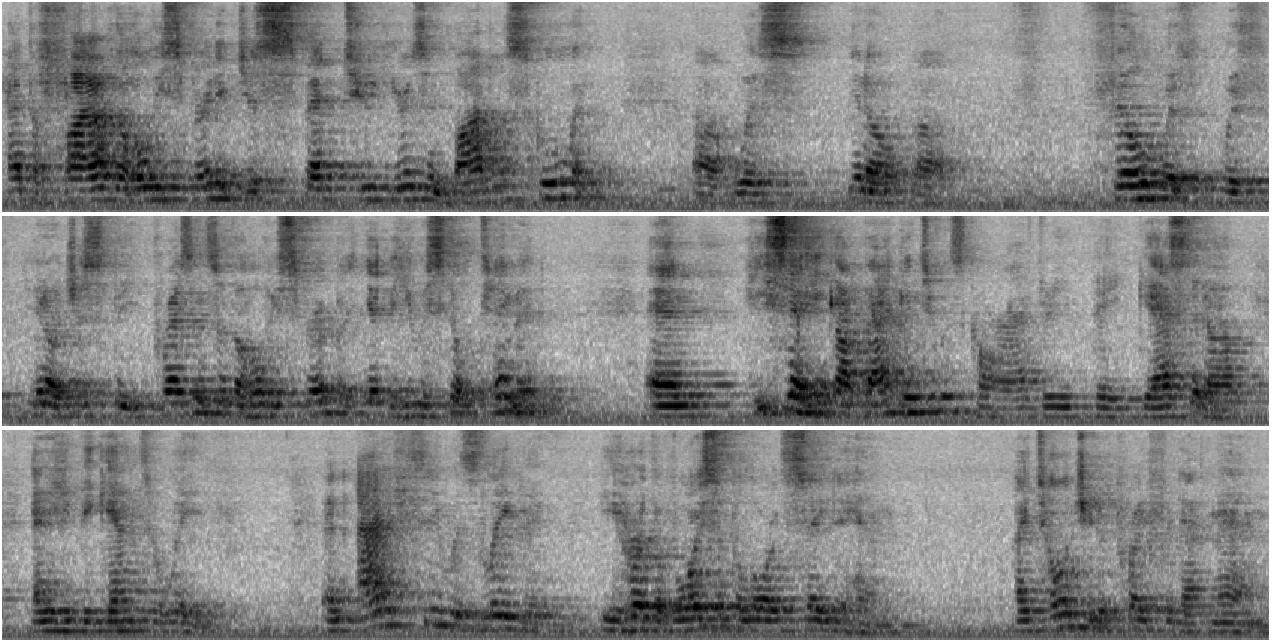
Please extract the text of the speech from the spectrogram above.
had the fire of the Holy Spirit. He just spent two years in Bible school and uh, was, you know, uh, filled with, with, you know, just the presence of the Holy Spirit, but yet he was still timid. And he said he got back into his car after he, they gassed it up and he began to leave. And as he was leaving, he heard the voice of the Lord say to him, I told you to pray for that man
